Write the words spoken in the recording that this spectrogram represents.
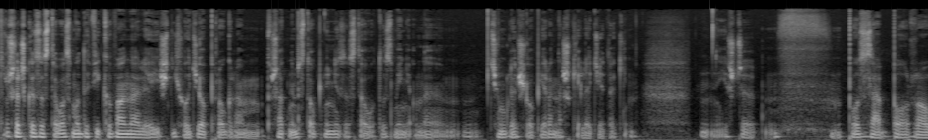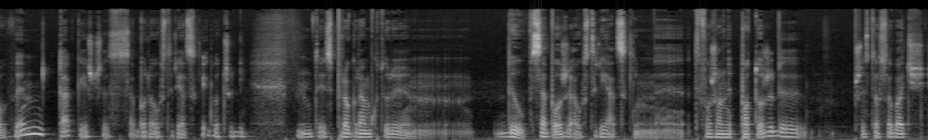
troszeczkę została zmodyfikowana, ale jeśli chodzi o program, w żadnym stopniu nie zostało to zmienione. Ciągle się opiera na szkielecie takim mm, jeszcze pozaborowym, tak, jeszcze z zaboru austriackiego, czyli mm, to jest program, który był w zaborze austriackim e, tworzony po to, żeby przystosować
